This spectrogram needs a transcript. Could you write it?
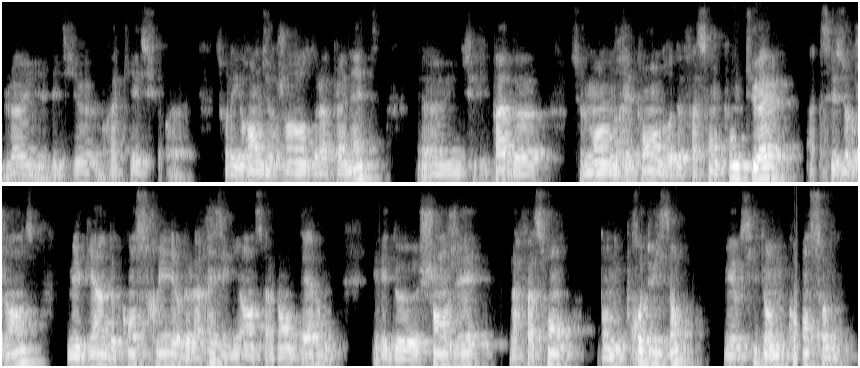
l'œil et les yeux braqués sur, euh, sur les grandes urgences de la planète, euh, il ne suffit pas seulement de répondre de façon ponctuelle à ces urgences, mais bien de construire de la résilience à long terme et de changer la façon dont nous produisons, mais aussi dont nous consommons.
